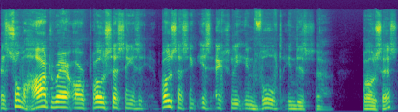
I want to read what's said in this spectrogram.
that some hardware or processing is, processing is actually involved in this uh, process.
